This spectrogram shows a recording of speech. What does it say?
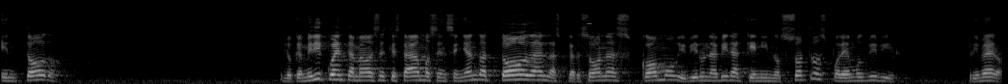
en todo. Y lo que me di cuenta, amados, es que estábamos enseñando a todas las personas cómo vivir una vida que ni nosotros podemos vivir, primero.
